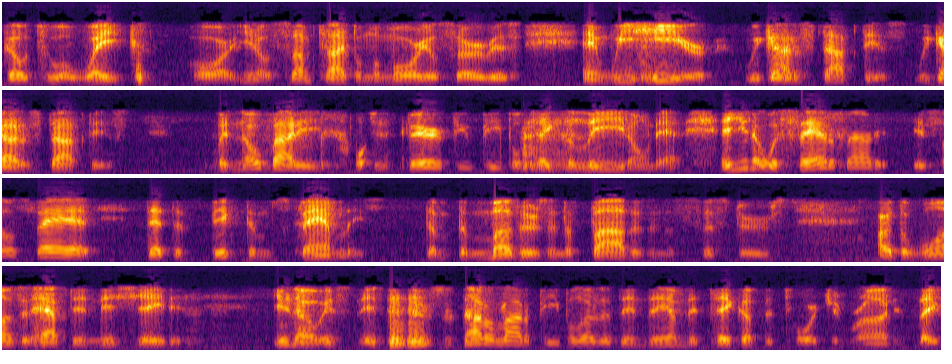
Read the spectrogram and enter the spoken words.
go to a wake or you know some type of memorial service, and we hear we got to stop this, we got to stop this, but nobody, just very few people take the lead on that. And you know what's sad about it? It's so sad that the victims' families, the the mothers and the fathers and the sisters, are the ones that have to initiate it. You know, it's it, Mhm. there's not a lot of people other than them that take up the torch and run and say,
